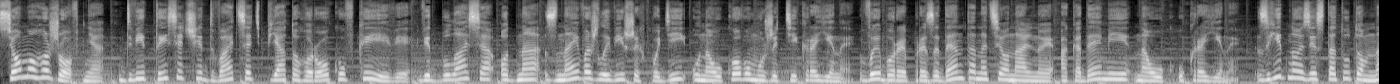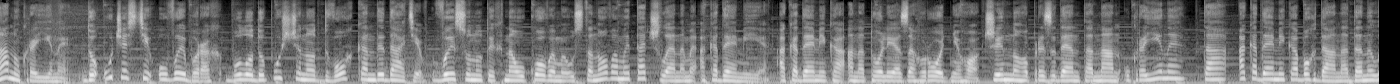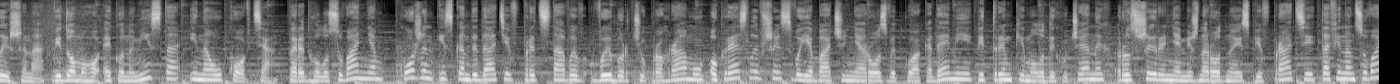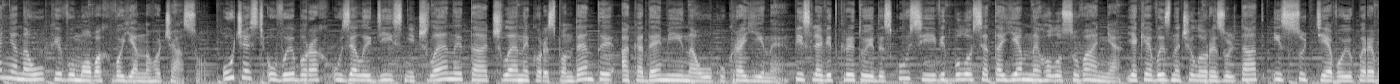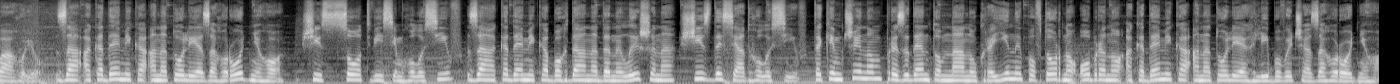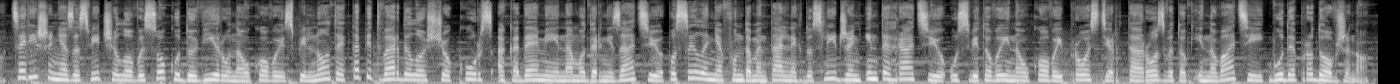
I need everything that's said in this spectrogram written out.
7 жовтня 2025 року в Києві відбулася одна з найважливіших подій у науковому житті країни вибори президента Національної академії наук України. Згідно зі статутом НАН України, до участі у виборах було допущено двох кандидатів, висунутих науковими установами та членами академії: академіка Анатолія Загороднього, чинного президента НАН України, та академіка Богдана Данилишина, відомого економіста і науковця. Перед голосуванням кожен із кандидатів представив виборчу програму, окресливши своє бачення розвитку академії, підтримки молодих учених, розширення міжнародної співпраці та фінансування науки в умовах воєнного часу. Участь у виборах узяли дійсні члени та члени-кореспонденти Академії наук України. Після відкритої дискусії відбулося таємне голосування, яке визначило результат із суттєвою перевагою. За академіка Анатолія Загороднього 608 голосів, за академіка Богдана Данилишина 60 голосів. Таким чином, президентом НАН України повторно обрано академіка Анатолія Глібовича Загороднього. Це рішення засвідчило високу довіру наукової спільноти та підтвердило, що курс академії на модернізацію, посилення фундаментальних досліджень, інтеграцію у світовий науковий простір та розвиток інновацій буде продовжено.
